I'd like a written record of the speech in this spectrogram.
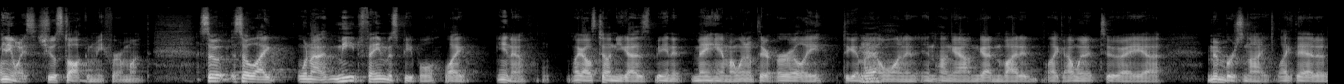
anyways, she was stalking me for a month. So so like when I meet famous people, like you know, like I was telling you guys, being at Mayhem, I went up there early to get my Yeah. L1 and, and hung out and got invited. Like I went to a uh, members night, like they had a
